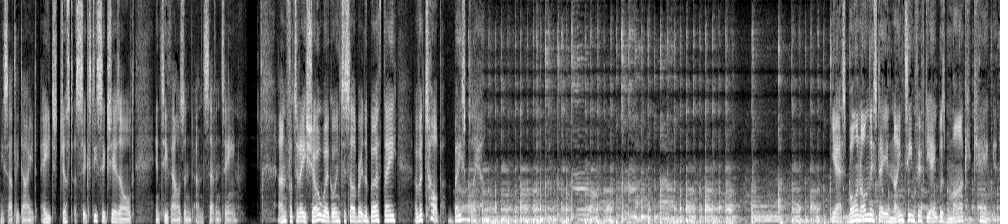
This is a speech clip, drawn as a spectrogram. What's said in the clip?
He sadly died, aged just 66 years old, in 2017. And for today's show, we're going to celebrate the birthday of a top bass player. Yes, born on this day in 1958 was Mark King,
